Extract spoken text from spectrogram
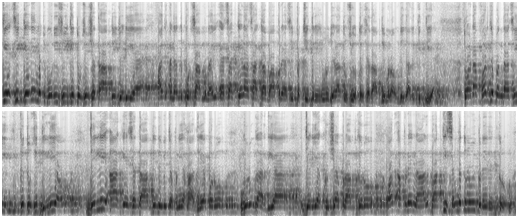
ਕਿ ਅਸੀਂ ਕਿਹੜੀ ਮਜਬੂਰੀ ਸੀ ਕਿ ਤੁਸੀਂ ਸ਼ਤਾਬਦੀ ਜਿਹੜੀ ਹੈ ਅੱਜ ਅਨੰਦਪੁਰ ਸਾਹਿਬ ਮਨਾਈ? ਐਸਾ ਕਿਹੜਾ ਸਾਕਾ ਵਾਪਰਿਆ ਸੀ 25 ਤਰੀਕ ਨੂੰ ਜਿਹੜਾ ਤੁਸੀਂ ਉੱਥੇ ਸ਼ਤਾਬਦੀ ਮਨਾਉਣ ਦੀ ਗੱਲ ਕੀਤੀ ਹੈ ਤੁਹਾਡਾ ਫਰਜ਼ ਬੰਦਾ ਸੀ ਕਿ ਤੁਸੀਂ ਦਿੱਲੀ ਆਓ। ਦਿੱਲੀ ਆ ਕੇ ਸ਼ਤਾਬਦੀ ਦੇ ਵਿੱਚ ਆਪਣੀਆਂ ਹਾਜ਼ਰੀਆਂ ਭਰੋ, ਗੁਰੂ ਘਰ ਦੀਆਂ ਜਿਹੜੀਆਂ ਖੁਸ਼ੀਆਂ ਪ੍ਰਾਪਤ ਕਰੋ ਔਰ ਆਪਣੇ ਨਾਲ ਬਾਕੀ ਸੰਗਤ ਨੂੰ ਵੀ ਪ੍ਰੇਰਿਤ ਕਰੋ।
